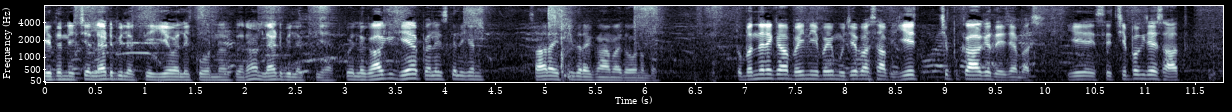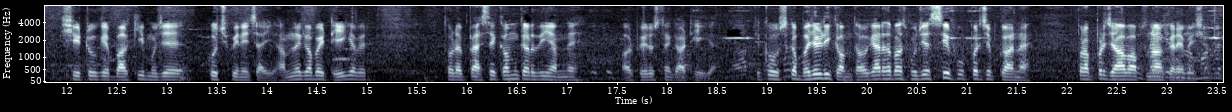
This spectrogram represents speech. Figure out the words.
इधर नीचे लेड भी लगती है, ये वाले कॉर्नर पे ना लेड भी लगती है। कोई लगा के गया पहले इसका, लेकिन सारा इसी तरह काम है दो नंबर। तो बंदे ने कहा, भाई नहीं भाई, मुझे बस आप ये चिपका के दे जाएँ बस। ये इसे चिपक जाए साथ शीटों के बाकी मुझे कुछ भी नहीं चाहिए। हमने कहा, भाई ठीक है फिर। थोड़े पैसे कम कर दिए हमने, और फिर उसने कहा, ठीक है। क्योंकि उसका बजट ही कम था। वो कह रहा था, बस मुझे सिर्फ़ ऊपर चिपकाना है। प्रॉपर जॉब आप ना करें बेशक।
